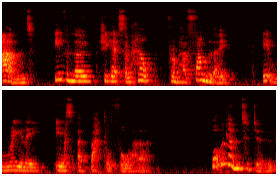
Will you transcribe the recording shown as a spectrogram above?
and even though she gets some help from her family, it really is a battle for her. What we're going to do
